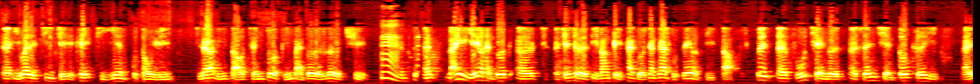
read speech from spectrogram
呃以外的季节，也可以体验不同于。其他离岛乘坐平板舟的乐趣，嗯，呃，南屿也有很多呃潜水的地方可以探索，像刚才主持人有提到，所以呃浮潜的呃深潜都可以来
